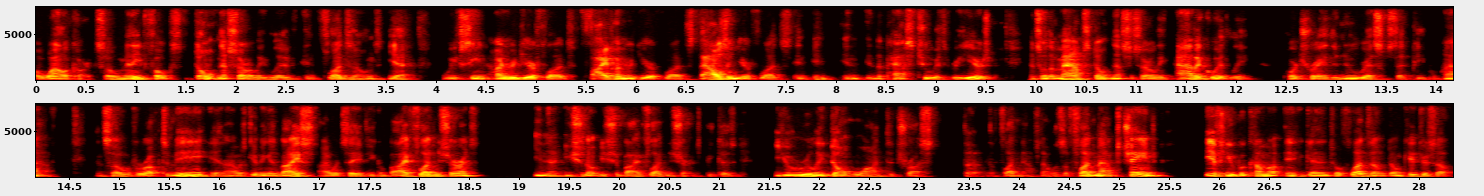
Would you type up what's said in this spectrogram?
a wild card. So many folks don't necessarily live in flood zones, yet we've seen hundred-year floods, five hundred-year floods, thousand-year floods in, in, in, in the past two or three years. And so the maps don't necessarily adequately portray the new risks that people have. And so if it were up to me and I was giving advice, I would say if you can buy flood insurance, you know, you should, you should buy flood insurance because you really don't want to trust the, the flood maps. Now, as the flood maps change, if you become a, eh, get into a flood zone, don't kid yourself,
